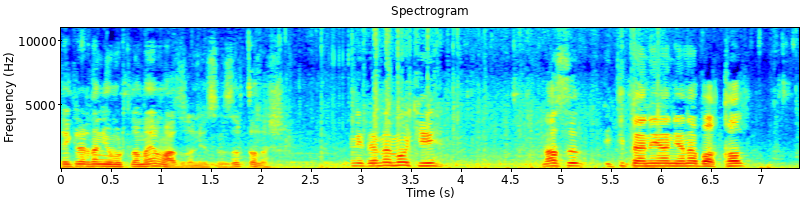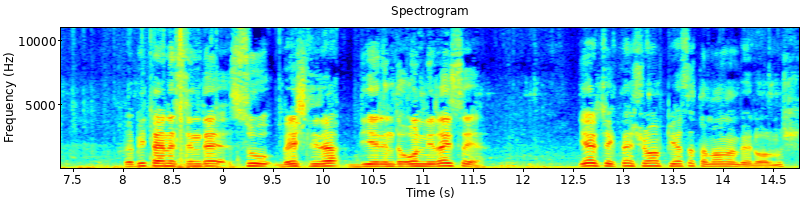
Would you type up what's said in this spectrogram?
Tekrardan yumurtlamaya mı hazırlanıyorsunuz zırtalar? Yani demem o ki nasıl iki tane yan yana bakkal ve bir tanesinde su 5 lira diğerinde 10 lira ise ya gerçekten şu an piyasa tamamen böyle olmuş.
